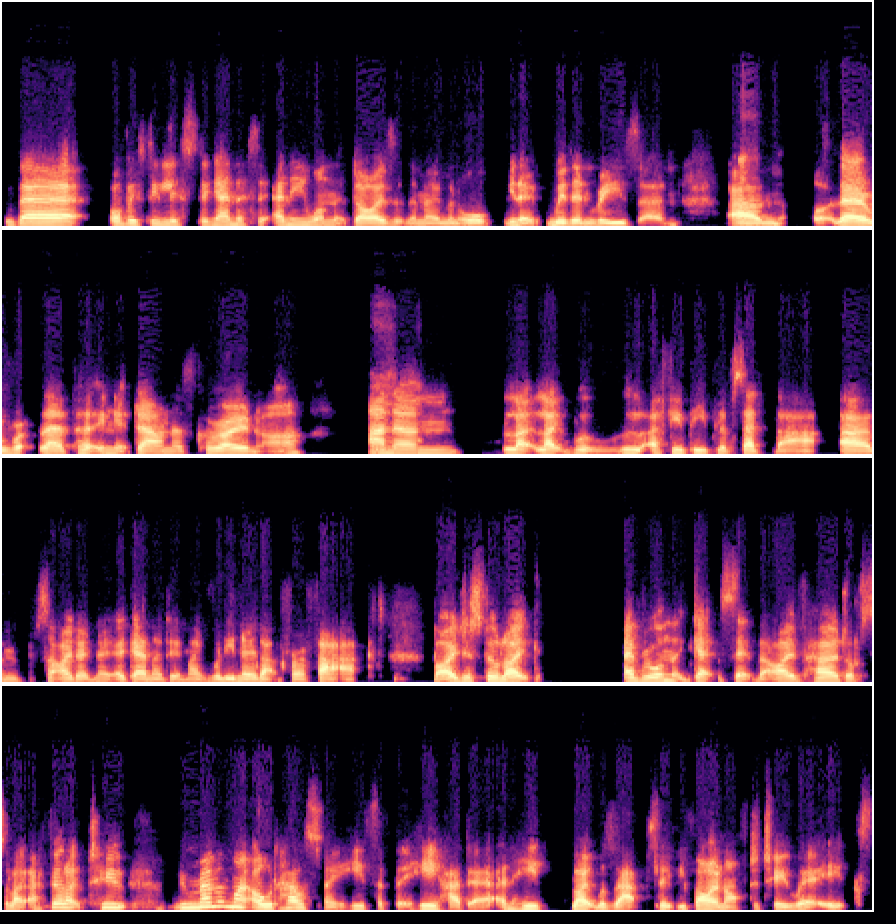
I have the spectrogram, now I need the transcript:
they're obviously listing anything, anyone that dies at the moment, or you know, within reason. Um, they're they're putting it down as corona, and um, like like a few people have said that. Um, so I don't know. Again, I don't like really know that for a fact, but I just feel like everyone that gets it that I've heard of. So like, I feel like two. Remember my old housemate? He said that he had it, and he like was absolutely fine after two weeks,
